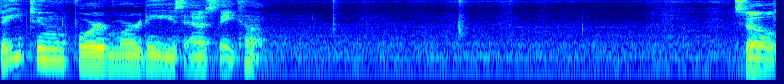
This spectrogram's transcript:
stay tuned for more days as they come. So,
